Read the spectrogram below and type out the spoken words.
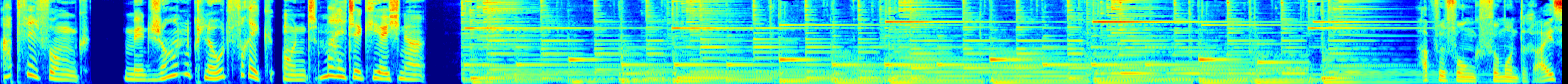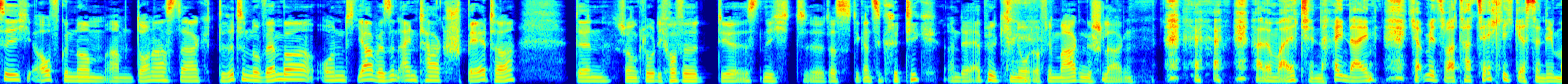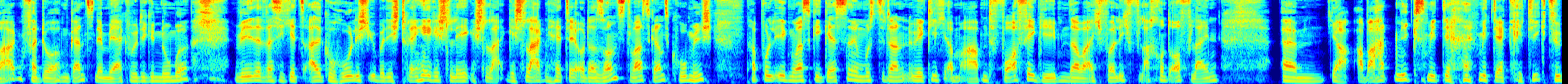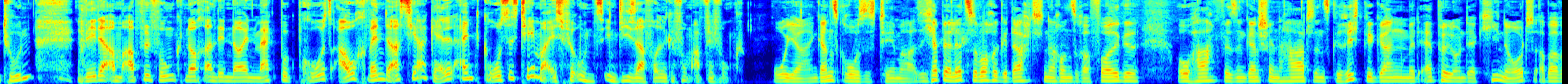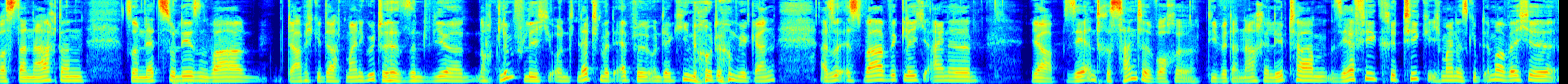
Apfelfunk mit Jean-Claude Frick und Malte Kirchner. Apfelfunk 35 aufgenommen am Donnerstag, 3. November und ja, wir sind einen Tag später. Denn Jean-Claude, ich hoffe, dir ist nicht äh, das, die ganze Kritik an der Apple Keynote auf den Magen geschlagen. Hallo Malte, nein, nein. Ich habe mir zwar tatsächlich gestern den Magen verdorben, ganz eine merkwürdige Nummer. Weder, dass ich jetzt alkoholisch über die Stränge geschlagen hätte oder sonst was, ganz komisch. Hab wohl irgendwas gegessen und musste dann wirklich am Abend Vorfee geben. Da war ich völlig flach und offline. Ähm, ja, aber hat nichts mit der, mit der Kritik zu tun. Weder am Apfelfunk noch an den neuen MacBook Pros, auch wenn das ja, gell, ein großes Thema ist für uns in dieser Folge vom Apfelfunk. Oh ja, ein ganz großes Thema. Also ich habe ja letzte Woche gedacht nach unserer Folge, oha, wir sind ganz schön hart ins Gericht gegangen mit Apple und der Keynote. Aber was danach dann so im Netz zu lesen war, da habe ich gedacht, meine Güte, sind wir noch glimpflich und nett mit Apple und der Keynote umgegangen. Also es war wirklich eine ja, sehr interessante Woche, die wir danach erlebt haben. Sehr viel Kritik. Ich meine, es gibt immer welche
